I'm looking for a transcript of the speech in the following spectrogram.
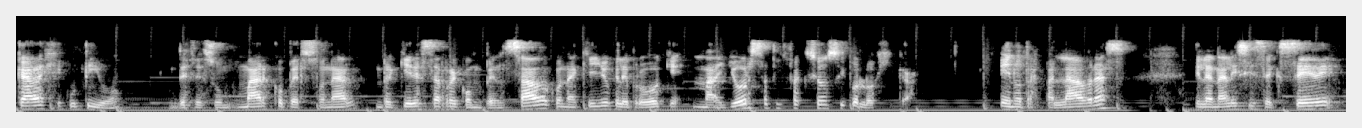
cada ejecutivo, desde su marco personal, requiere ser recompensado con aquello que le provoque mayor satisfacción psicológica. En otras palabras, el análisis excede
